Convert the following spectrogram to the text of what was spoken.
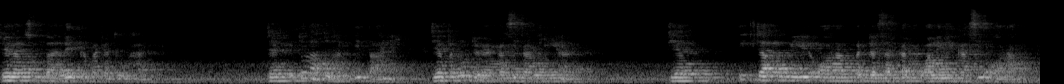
dia langsung balik kepada Tuhan. Dan itulah Tuhan kita. Dia penuh dengan kasih karunia. Dia tidak memilih orang berdasarkan kualifikasi orang.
